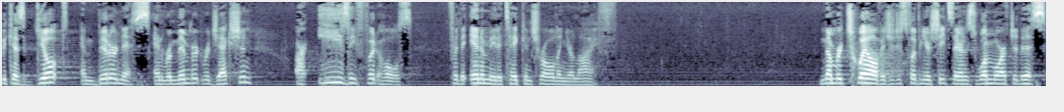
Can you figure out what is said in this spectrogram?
because guilt and bitterness and remembered rejection are easy footholds for the enemy to take control in your life. Number 12, as you're just flipping your sheets there, and there's one more after this.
